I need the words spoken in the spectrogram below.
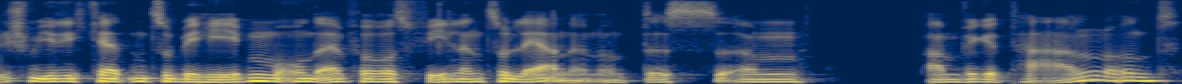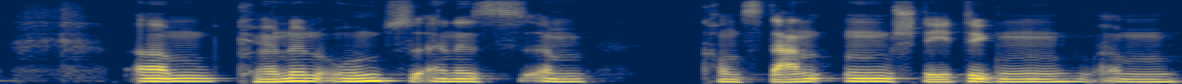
Schwierigkeiten zu beheben und einfach aus Fehlern zu lernen. Und das ähm, haben wir getan und ähm, können uns eines ähm, konstanten, stetigen ähm,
